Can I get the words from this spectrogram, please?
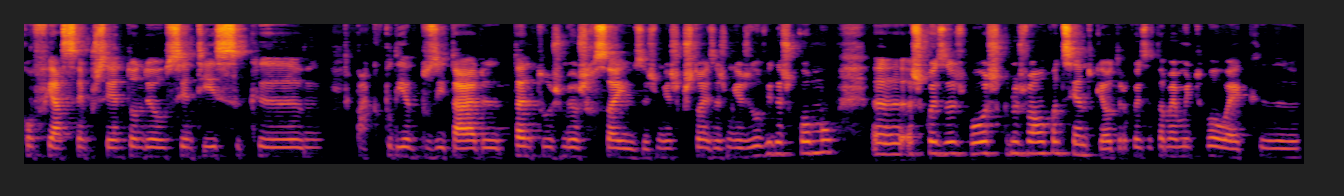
confiasse 100%, onde eu sentisse que pá, que podia depositar eh, tanto os meus receios, as minhas questões, as minhas dúvidas, como uh, as coisas boas que nos vão acontecendo, que é outra coisa também muito boa, é que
